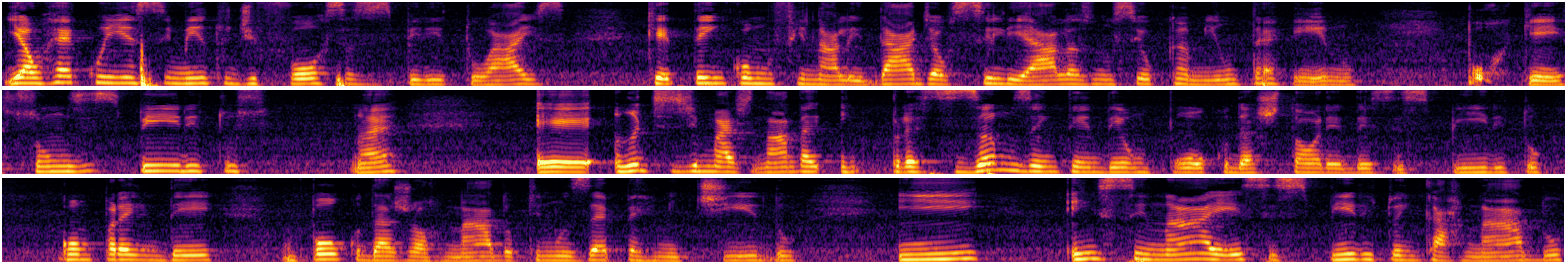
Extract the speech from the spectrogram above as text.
e ao reconhecimento de forças espirituais que têm como finalidade auxiliá-las no seu caminho terreno. Porque somos espíritos, né? É, antes de mais nada, precisamos entender um pouco da história desse espírito, compreender um pouco da jornada, o que nos é permitido e ensinar esse espírito encarnado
